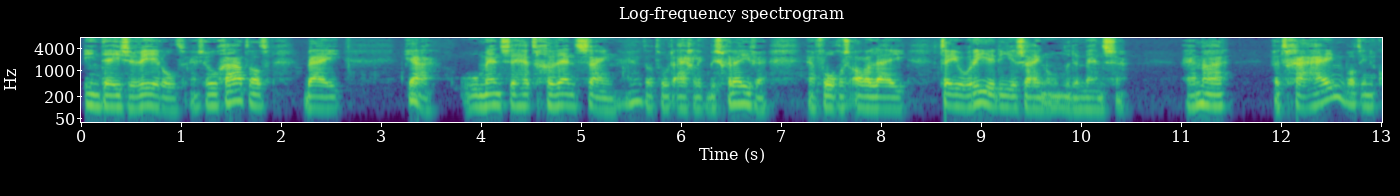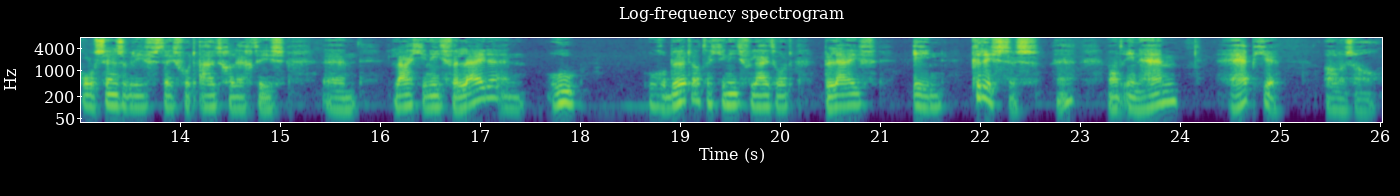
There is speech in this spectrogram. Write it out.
in deze wereld. En zo gaat dat bij ja, hoe mensen het gewend zijn. Dat wordt eigenlijk beschreven. En volgens allerlei theorieën die er zijn onder de mensen. Maar het geheim wat in de Colossensebrief steeds wordt uitgelegd is, eh, laat je niet verleiden. En hoe, hoe gebeurt dat dat je niet verleid wordt? Blijf in Christus. Hè? Want in Hem heb je alles al.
